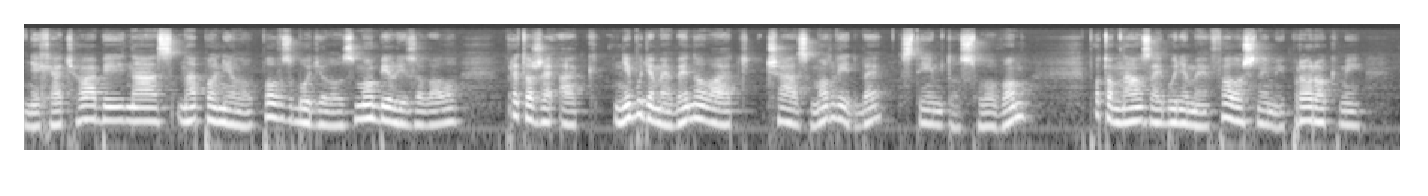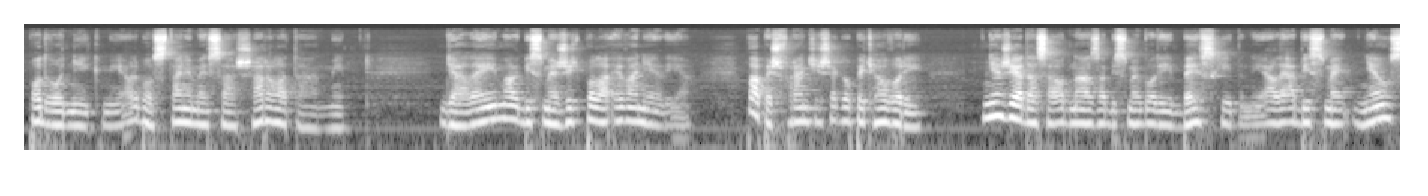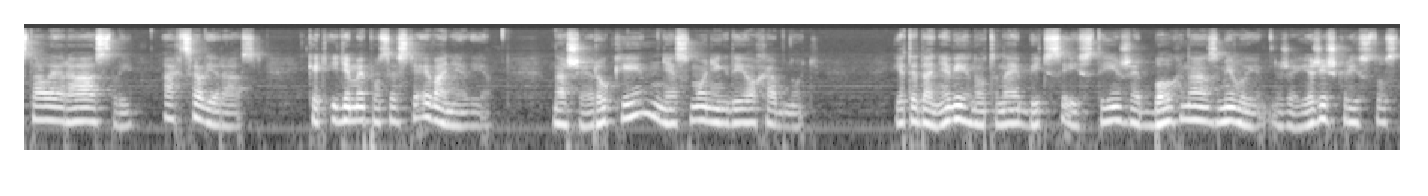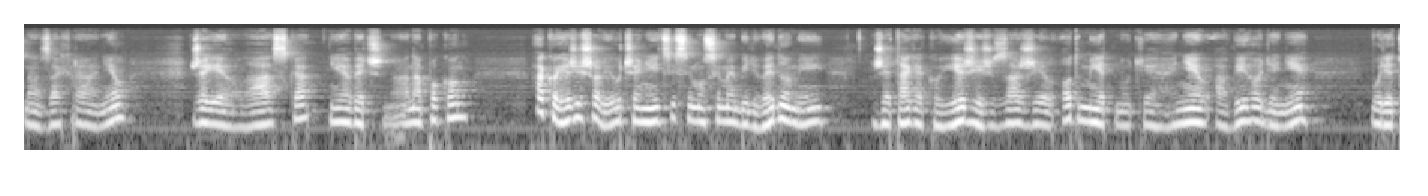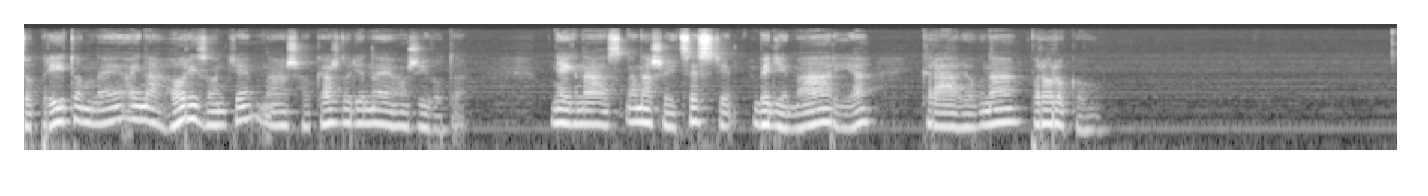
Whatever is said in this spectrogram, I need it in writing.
Nechať ho, aby nás naplnilo, povzbudilo, zmobilizovalo, pretože ak nebudeme venovať čas modlitbe s týmto slovom, potom naozaj budeme falošnými prorokmi, podvodníkmi alebo staneme sa šarlatánmi. Ďalej mali by sme žiť podľa Evanielia. Pápež František opäť hovorí, nežiada sa od nás, aby sme boli bezchybní, ale aby sme neustále rástli a chceli rásť, keď ideme po ceste Evanielia. Naše ruky nesmú nikdy ochabnúť. Je teda nevyhnutné byť si istý, že Boh nás miluje, že Ježiš Kristus nás zachránil, že Jeho láska je väčšiná. A napokon, ako Ježišovi učeníci si musíme byť vedomí, že tak ako Ježiš zažil odmietnutie, hnev a vyhodenie, bude to prítomné aj na horizonte nášho každodenného života. Nech nás na našej ceste vedie Mária, kráľovná prorokov.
